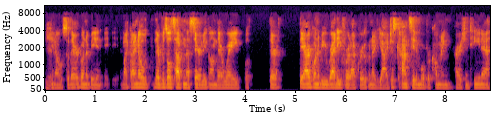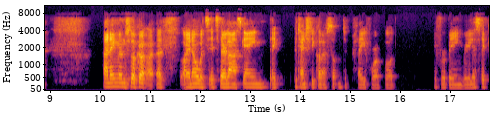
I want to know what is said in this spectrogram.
Yeah. You know, so they're going to be in, like I know their results haven't necessarily gone their way, but they're they are going to be ready for that group. And I, yeah, I just can't see them overcoming Argentina and England. Look, I, I, I know it's it's their last game. They potentially could have something to play for, but if we're being realistic,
